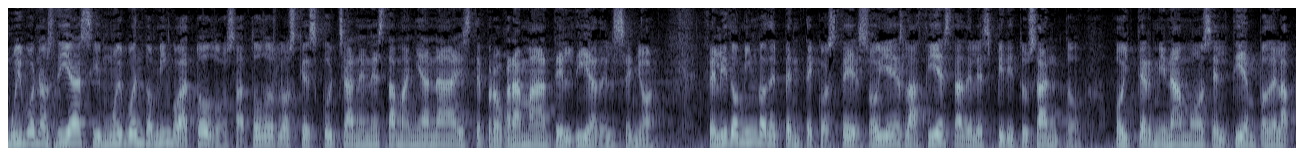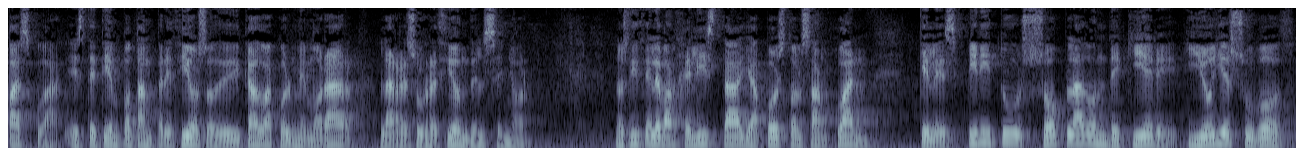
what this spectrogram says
Muy buenos días y muy buen domingo a todos, a todos los que escuchan en esta mañana este programa del Día del Señor. Feliz domingo de Pentecostés, hoy es la fiesta del Espíritu Santo, hoy terminamos el tiempo de la Pascua, este tiempo tan precioso dedicado a conmemorar la resurrección del Señor. Nos dice el evangelista y apóstol San Juan que el Espíritu sopla donde quiere y oye su voz,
